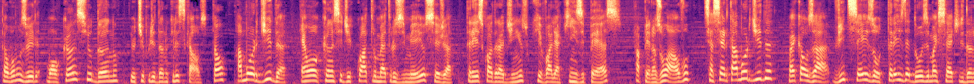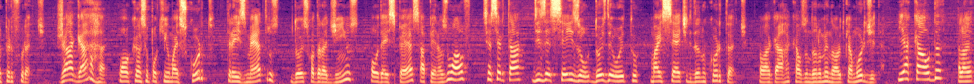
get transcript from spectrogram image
Então vamos ver o alcance, o dano e o tipo de dano que eles causam. Então, a mordida é um alcance de 4 metros e meio, ou seja, 3 quadradinhos, o que vale a 15 pés apenas um alvo. Se acertar a mordida, vai causar 26 ou 3d12 mais 7 de dano perfurante. Já a garra, o alcance um pouquinho mais curto, 3 metros, 2 quadradinhos ou 10 pés, apenas um alvo. Se acertar, 16 ou 2d8 mais 7 de dano cortante. Então a garra causa um dano menor do que a mordida. E a cauda, ela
